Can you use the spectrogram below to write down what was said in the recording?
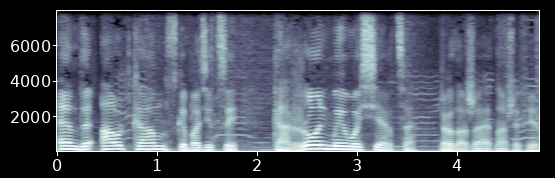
and the Outcome с композицией «Король моего сердца» продолжает наш эфир.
